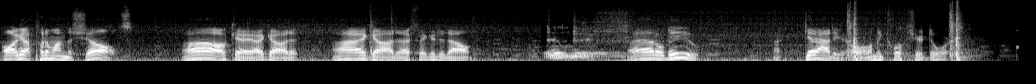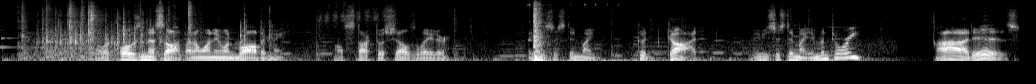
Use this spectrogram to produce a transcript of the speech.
Oh, I gotta put them on the shelves. Oh, okay, I got it. I got it. I figured it out. That'll do. That'll do. Now get out of here. Oh, let me close your doors. Now we're closing this up. I don't want anyone robbing me. I'll stock those shelves later. Maybe it's just in my... Good God. Maybe it's just in my inventory? Ah, it is.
